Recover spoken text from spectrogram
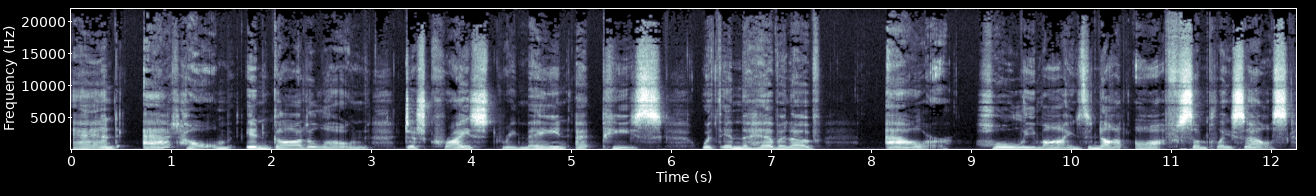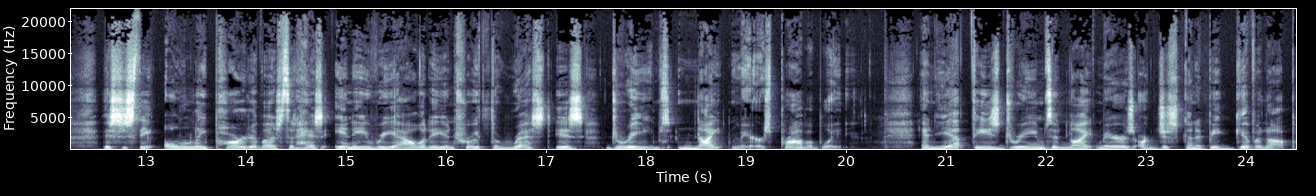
and at home in God alone does Christ remain at peace within the heaven of our holy minds, not off someplace else. This is the only part of us that has any reality and truth. The rest is dreams, nightmares, probably. And yet, these dreams and nightmares are just going to be given up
